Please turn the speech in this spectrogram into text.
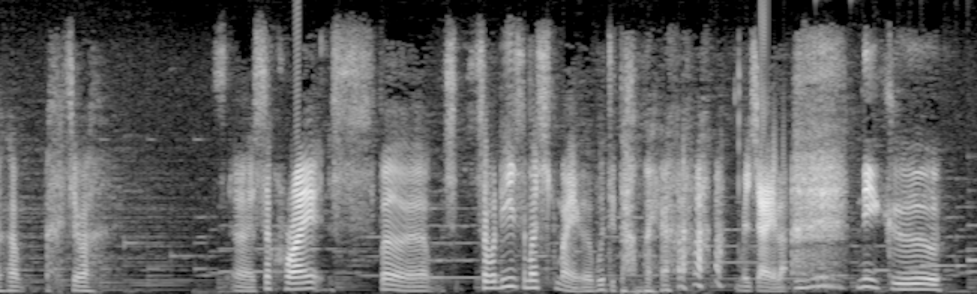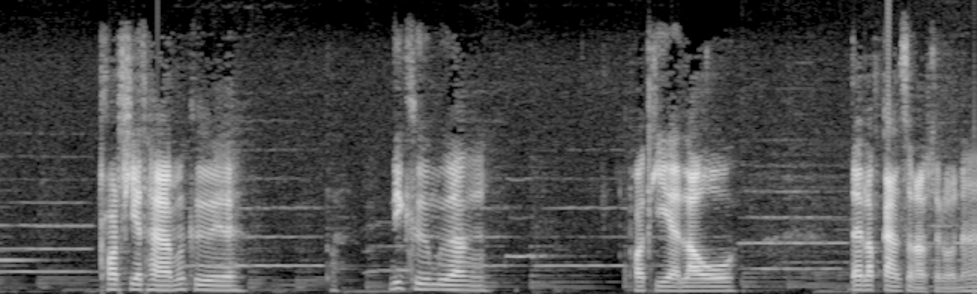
นะครับ ใช่ปะ เอ่อ subscriber ครับสวัสดีสมาชิกใหม่เออผู้ติดตามใหม่ ไม่ใช่ละนี่คือพอเทียไทม์ก็คือ นี่คือเมืองพอเทียเราได้รับการสนับสนุนนะ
